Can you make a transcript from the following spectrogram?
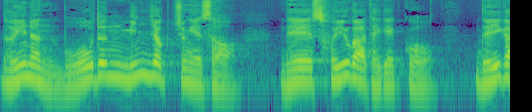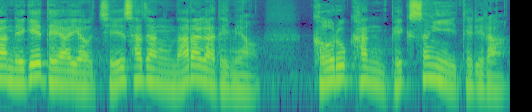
너희는 모든 민족 중에서 내 소유가 되겠고 너희가 내게 대하여 제사장 나라가 되며 거룩한 백성이 되리라.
